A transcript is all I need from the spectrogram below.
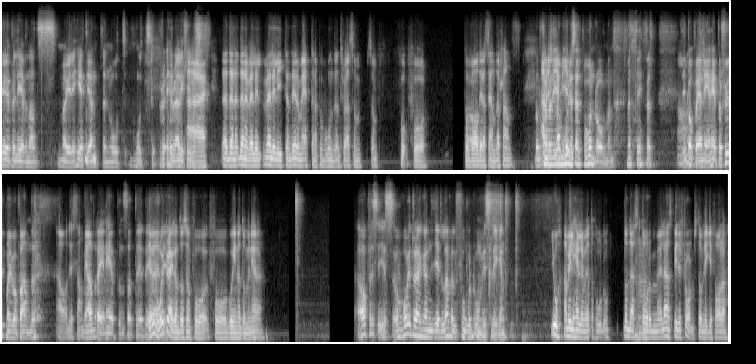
överlevnadsmöjlighet egentligen mot, mot Eradicators. Nej, den, den är väldigt, väldigt liten. Det är de ettorna på bonden tror jag som, som får, får får ja. vara deras enda chans. De kan väl ge minus ett på en roll, men, men det är väl ja, det är bara på en enhet. Då skjuter man ju bara på andra. Ja, det är sant. Med andra enheten. Så det, det, det är väl Void Dragon då som får, får gå in och dominera. Ja, precis. Och Void Dragon gillar väl fordon visserligen. Jo, han vill hellre möta fordon de där mm. storm, mm. Landspeeder Storms, de ligger fara,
